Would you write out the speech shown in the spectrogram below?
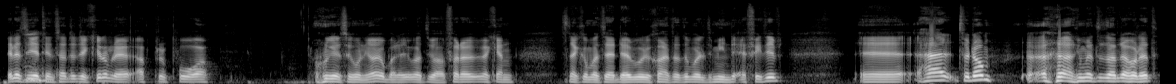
Det är läste mm. jätteintressant artikel om det apropå organisationen jag jobbade i och att vi har förra veckan snackade om att det vore skönt att det var lite mindre effektivt. Eh, här, för dem, argumentet andra hållet.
